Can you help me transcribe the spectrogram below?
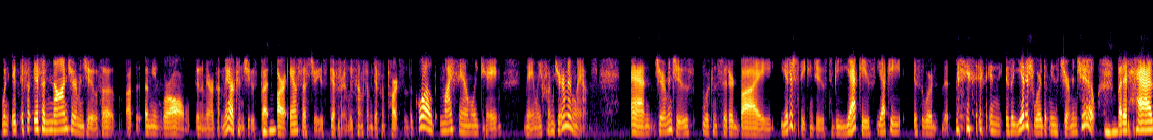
When if if a, if a non-German Jew, if a, uh, I mean, we're all in America American Jews, but Mhm. our ancestry is different. We come from different parts of the globe. My family came mainly from German lands, and German Jews were considered by Yiddish-speaking Jews to be Yekis. Yeki is the word that in, is a Yiddish word that means German Jew Mhm. but it has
